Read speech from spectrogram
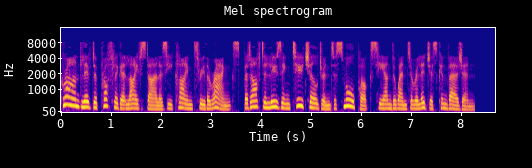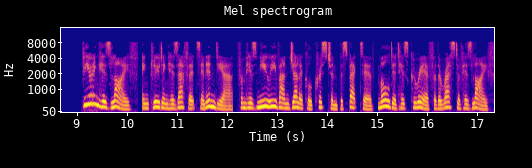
Grant lived a profligate lifestyle as he climbed through the ranks, but after losing two children to smallpox he underwent a religious conversion. Viewing his life, including his efforts in India, from his new evangelical Christian perspective, molded his career for the rest of his life.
